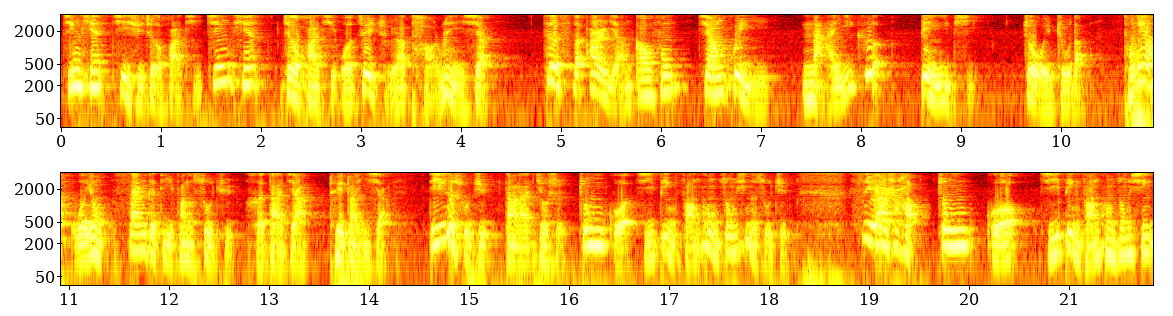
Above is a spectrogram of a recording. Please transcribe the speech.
今天继续这个话题，今天这个话题我最主要讨论一下，这次的二阳高峰将会以哪一个变异体作为主导？同样，我用三个地方的数据和大家推断一下。第一个数据当然就是中国疾病防控中心的数据。四月二十号，中国疾病防控中心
